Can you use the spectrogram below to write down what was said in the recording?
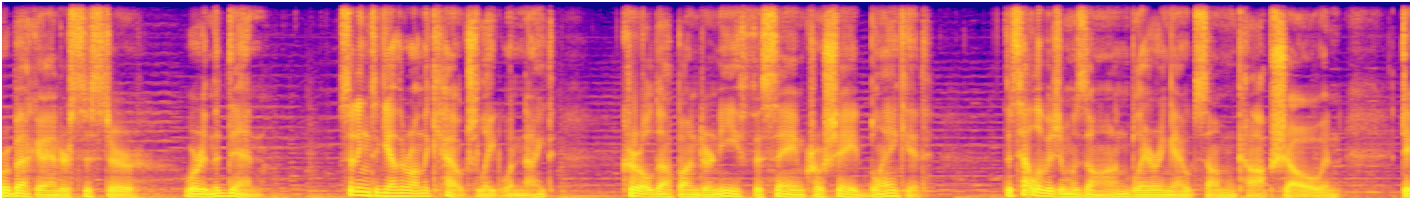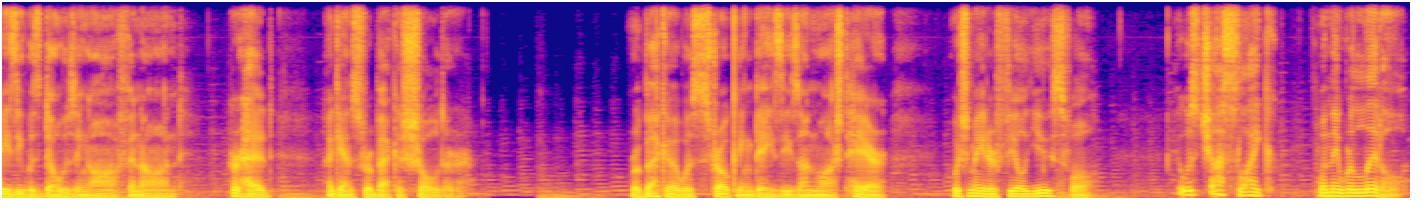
Rebecca and her sister were in the den, sitting together on the couch late one night, curled up underneath the same crocheted blanket. The television was on, blaring out some cop show, and Daisy was dozing off and on, her head against Rebecca's shoulder. Rebecca was stroking Daisy's unwashed hair, which made her feel useful. It was just like when they were little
